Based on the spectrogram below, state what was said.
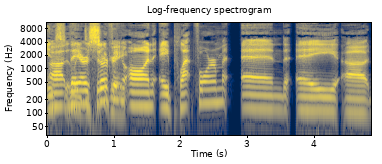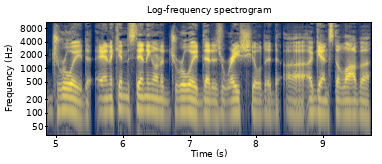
Uh, instantly they are surfing on a platform and a uh, droid. Anakin is standing on a droid that is ray shielded uh, against the lava,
